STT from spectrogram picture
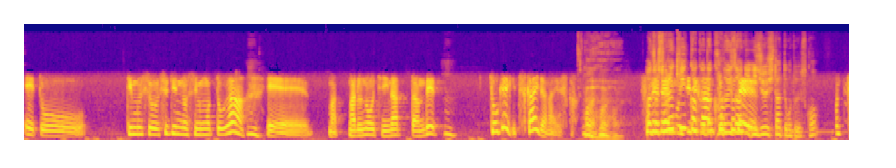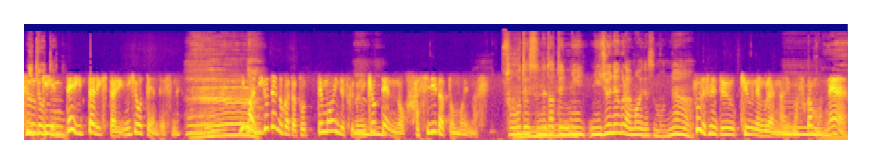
えっ、と事務所主人の仕事が、うんえーまあ、丸の内になったんで、うん東京駅近いじゃないですか。はいはいはい。それきっかけで軽井沢に移住したってことですか？通勤で行ったり来たり、2拠点ですね。今、2拠点の方、とっても多いんですけど、うんうん。2拠点の走りだと思います。そうですね。だってに20年ぐらい前ですもんね。そうですね、19年ぐらいになりますかもね。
